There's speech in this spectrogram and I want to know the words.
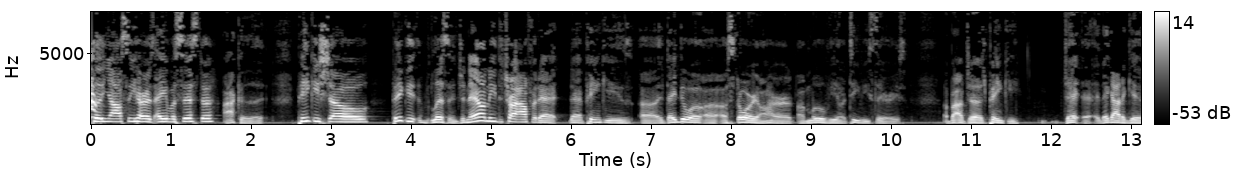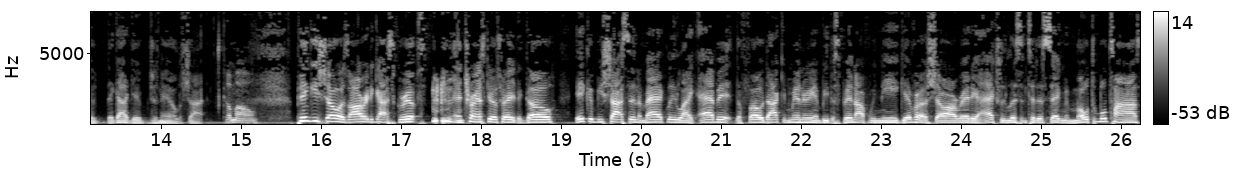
couldn't y'all see her as ava's sister? I could. Pinky show pinky listen janelle need to try out for that that pinky's uh if they do a, a story on her a movie or a tv series about judge pinky. They gotta give they gotta give janelle a shot Come on. Pinky Show has already got scripts and transcripts ready to go. It could be shot cinematically like Abbott, the faux documentary and be the spinoff we need. Give her a show already. I actually listened to this segment multiple times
